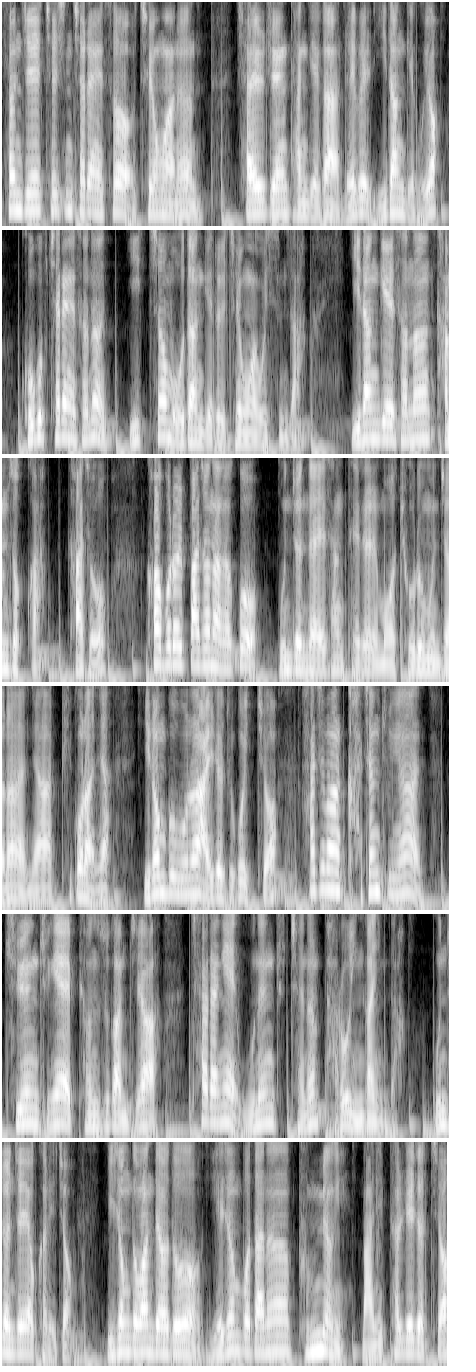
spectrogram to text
현재 최신 차량에서 제공하는 자율주행 단계가 레벨 2단계고요. 고급 차량에서는 2.5단계를 제공하고 있습니다. 2단계에서는 감속과 가속, 커브를 빠져나가고 운전자의 상태를 뭐 졸음 운전하느냐 피곤하냐 이런 부분을 알려주고 있죠. 하지만 가장 중요한 주행 중의 변수 감지와 차량의 운행 주체는 바로 인간입니다. 운전자의 역할이죠. 이 정도만 되어도 예전보다는 분명히 많이 편리해졌죠.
